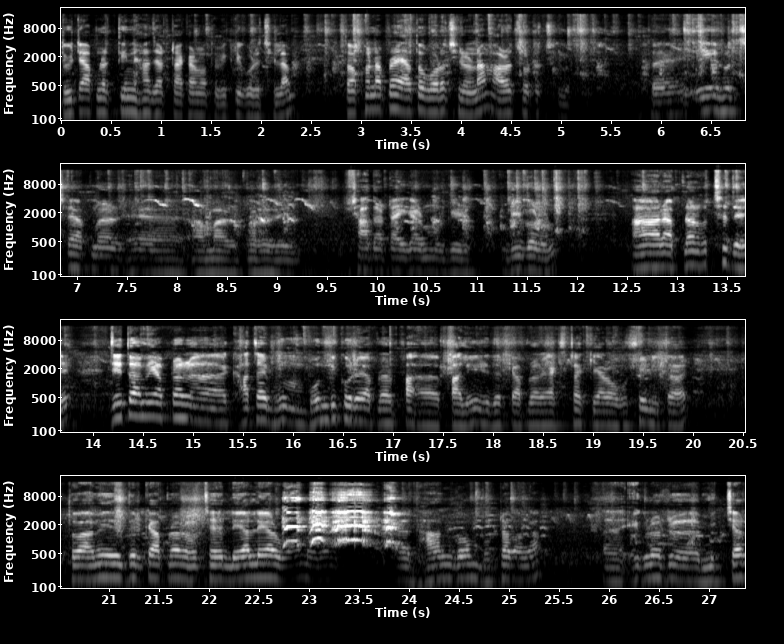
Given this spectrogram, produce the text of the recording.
দুইটা আপনার তিন হাজার টাকার মতো বিক্রি করেছিলাম। তখন আপনার এত বড় ছিল না আরও ছোট ছিল। তো এই হচ্ছে আপনার আমার ঘরের এই সাদা টাইগার মুরগির বিবরণ। আর আপনার হচ্ছে যে, যেহেতু আমি আপনার খাঁচায় বন্দি করে আপনার পালি, এদেরকে আপনার এক্সট্রা কেয়ার অবশ্যই নিতে হয়। তো আমি এদেরকে আপনার হচ্ছে লেয়ার লেয়ার ওয়ান ধান, গম, ভুট্টা ভাঙা এগুলোর মিক্সচার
